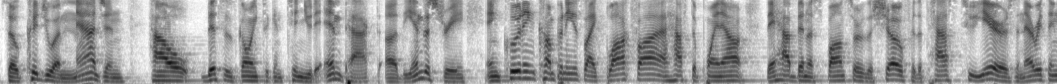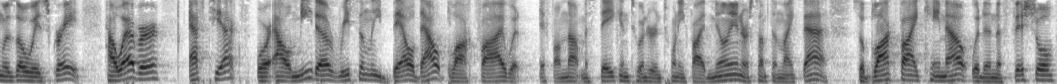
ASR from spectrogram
So could you imagine how this is going to continue to impact uh, the industry, including companies like BlockFi? I have to point out they have been a sponsor of the show for the past two years, and everything was always great. However, FTX or Alameda recently bailed out BlockFi with, if I'm not mistaken, 225 million or something like that. So BlockFi came out with an official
